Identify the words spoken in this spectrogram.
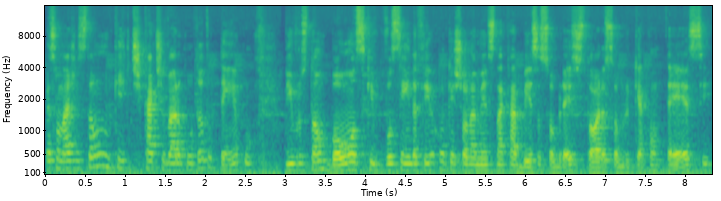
personagens tão que te cativaram por tanto tempo, livros tão bons que você ainda fica com questionamentos na cabeça sobre a história, sobre o que acontece.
